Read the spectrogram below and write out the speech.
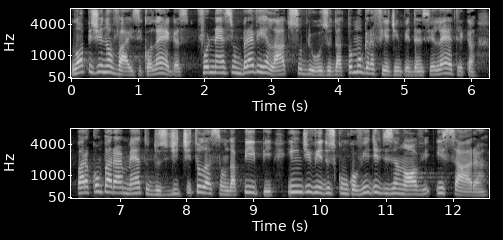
Lopes de Novaes e colegas fornecem um breve relato sobre o uso da tomografia de impedância elétrica para comparar métodos de titulação da PIP em indivíduos com Covid-19 e SARA.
